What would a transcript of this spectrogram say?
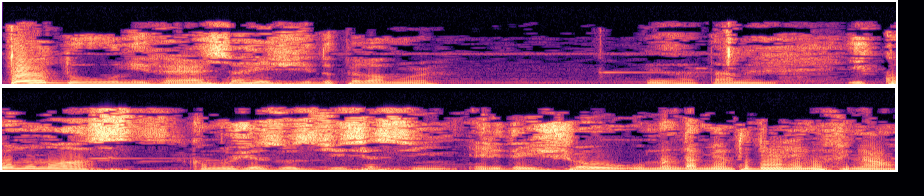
todo o universo é regido pelo amor. exatamente. E como nós, como Jesus disse assim, ele deixou o mandamento dele no final,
